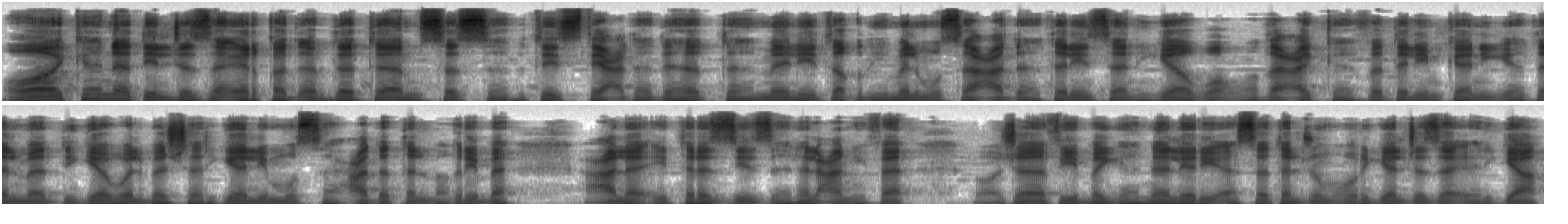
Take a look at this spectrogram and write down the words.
وكانت الجزائر قد أبدت أمس السبت استعدادها التام لتقديم المساعدات الإنسانية ووضع كافة الإمكانيات المادية والبشرية لمساعدة المغرب على إثر الزلزال العنيف. وجاء في بيان لرئاسة الجمهورية الجزائرية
